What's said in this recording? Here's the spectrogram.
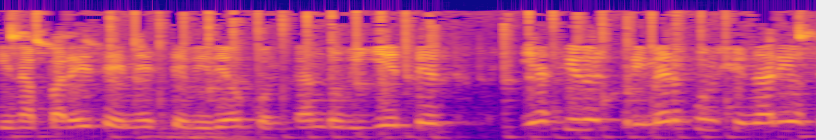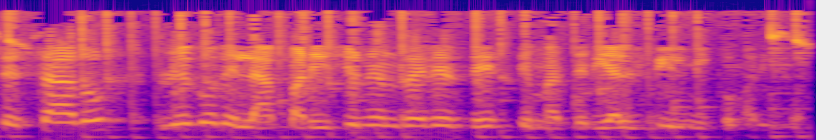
quien aparece en este video contando billetes y ha sido el primer funcionario cesado luego de la aparición en redes de este material fílmico, Marisol.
